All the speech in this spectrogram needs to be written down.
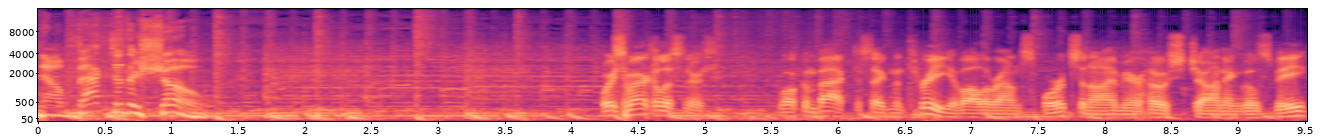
Now back to the show. Voice America listeners, welcome back to segment three of All Around Sports, and I'm your host, John Ingoldsby.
